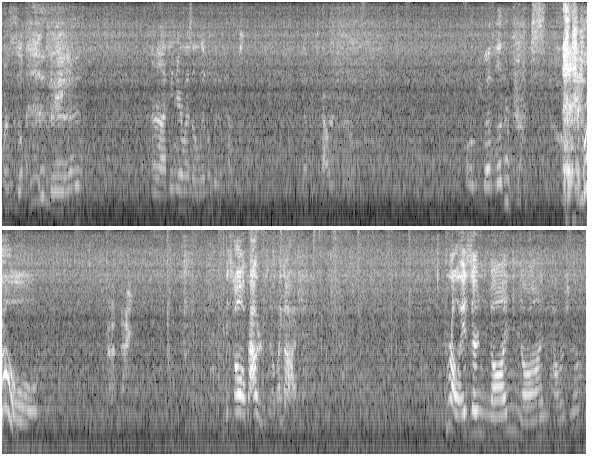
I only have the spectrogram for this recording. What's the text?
What is it? Uh, I think there was a little bit of powder snow. Yep, it's powder snow. oh, you got leather boots. Bro! God dang. It's all powder snow, my gosh. Bro, is there non non powder snow?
